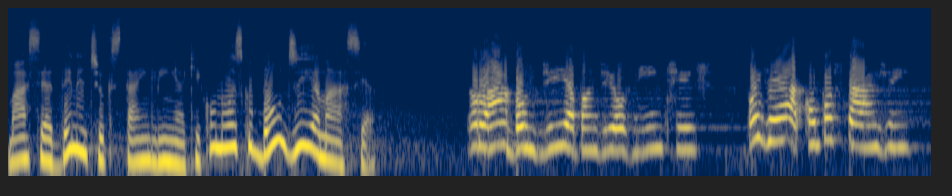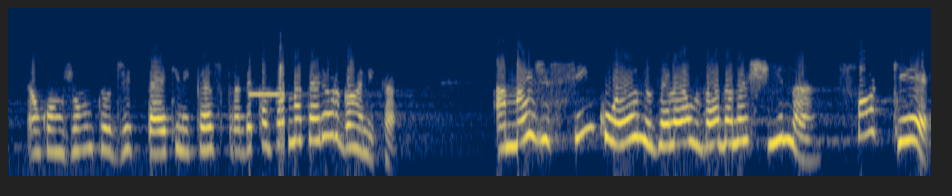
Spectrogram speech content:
Márcia Dementiuk está em linha aqui conosco. Bom dia, Márcia. Olá, bom dia, bom dia, ouvintes. Pois é, a compostagem é um conjunto de técnicas para decompor matéria orgânica. Há mais de cinco anos ela é usada na China. Só que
